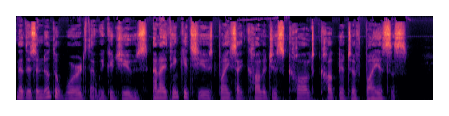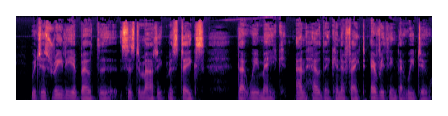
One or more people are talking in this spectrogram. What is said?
Now, there's another word that we could use, and I think it's used by psychologists called cognitive biases, which is really about the systematic mistakes that we make and how they can affect everything that we do.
